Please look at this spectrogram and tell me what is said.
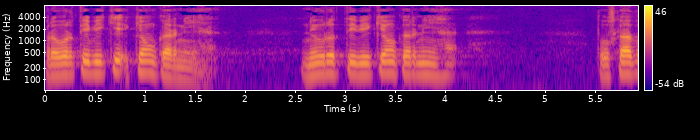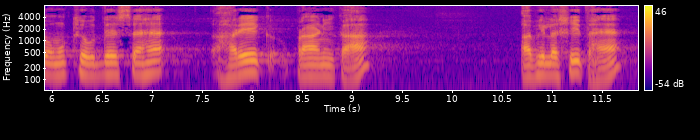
प्रवृत्ति भी क्यों करनी है? निवृत्ति भी क्यों करनी है? तो उसका तो मुख्य उद्देश्य है, हरेक प्राणी का अभिलषित है।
